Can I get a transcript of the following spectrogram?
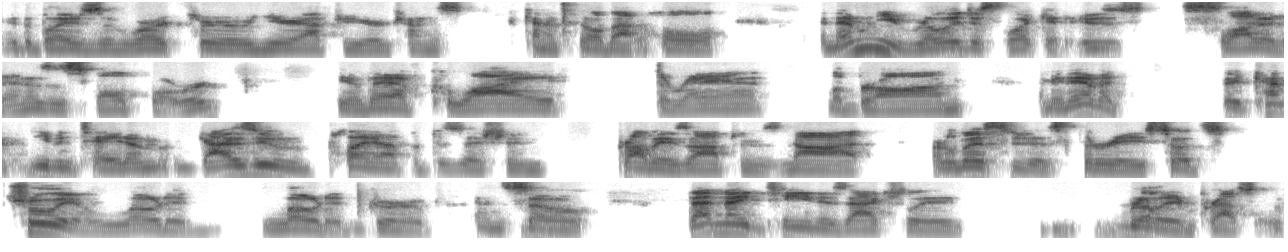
who the Blazers have worked through year after year, trying to kind of fill that hole. And then when you really just look at who's slotted in as a small forward, you know, they have Kawhi, Durant, LeBron, I mean, they have a they kind of even Tatum guys who play up a position probably as often as not are listed as three. So it's truly a loaded loaded group, and so mm-hmm. that 19 is actually really impressive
